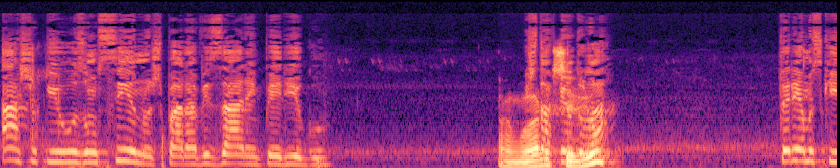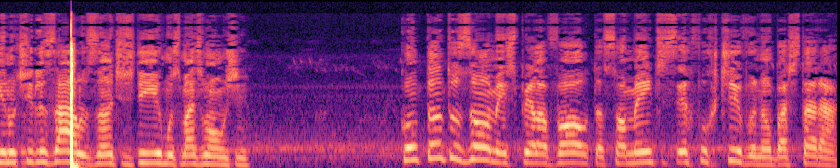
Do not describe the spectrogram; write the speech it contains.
Acho que usam sinos para avisar em perigo. Agora Está que você viu? lá? Teremos que inutilizá-los antes de irmos mais longe. Com tantos homens pela volta, somente ser furtivo não bastará.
